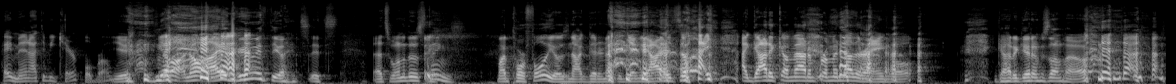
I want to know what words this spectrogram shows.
Hey man, I have to be careful, bro. Yeah. no, no, I agree with you. It's it's that's one of those things. My portfolio is not good enough to get me hired, so I, I got to come at him from another angle. Got to get him somehow.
